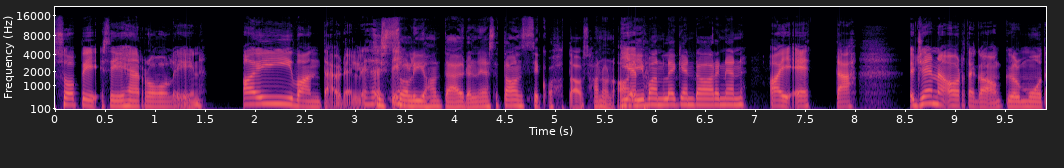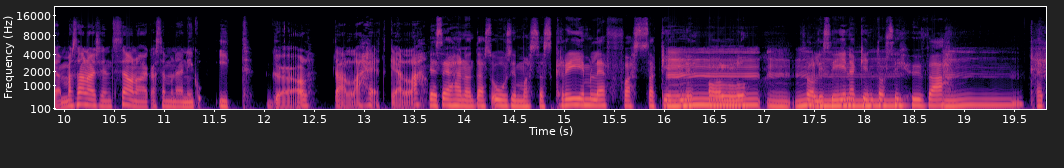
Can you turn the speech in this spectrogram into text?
sopi siihen rooliin aivan täydellisesti. Siis se oli ihan täydellinen ja se tanssikohtaushan on Jep. aivan legendaarinen. Ai että. Jenna Ortega on kyllä muuten, mä sanoisin, että se on aika semmoinen niinku it girl tällä hetkellä. Ja sehän on tässä uusimmassa Scream-leffassakin mm, nyt ollut. mm, Se oli mm, siinäkin mm, tosi hyvä. Mm. Et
